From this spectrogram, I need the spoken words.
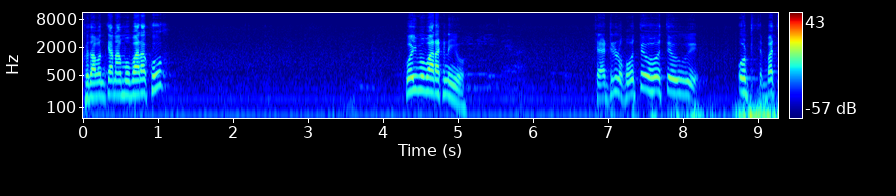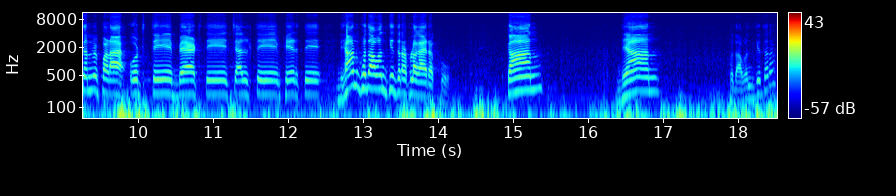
खुदावंत का नाम मुबारक हो? कोई मुबारक नहीं हो। सेटल होते होते हुए उठते, बचन में है उठते, बैठते, चलते, फिरते। ध्यान खुदावंत की तरफ़ लगाए रखो। कान, ध्यान खुदावंत की तरफ़।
